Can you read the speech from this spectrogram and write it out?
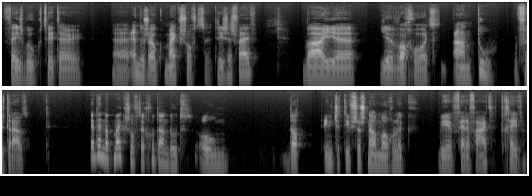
Facebook, Twitter uh, en dus ook Microsoft 365. Waar je je wachtwoord aan toe vertrouwt. Ik denk dat Microsoft er goed aan doet om dat initiatief zo snel mogelijk weer verder vaart te geven.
